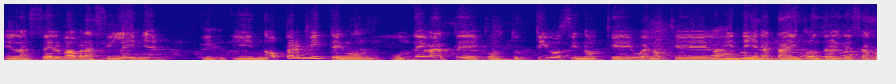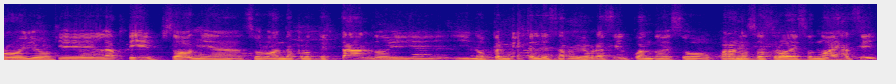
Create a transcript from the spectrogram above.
en la selva brasileña y, no permiten un, debate constructivo, sino que, bueno, que los indígenas están en contra del desarrollo, que la PIB, Sonia, solo anda protestando y, no permite el desarrollo de Brasil cuando eso, para nosotros, eso no es así.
